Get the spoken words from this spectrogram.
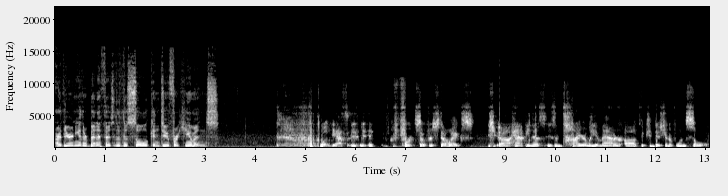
are there any other benefits that the soul can do for humans? Well, yes. It, it, for so for Stoics, uh, happiness is entirely a matter of the condition of one's soul.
